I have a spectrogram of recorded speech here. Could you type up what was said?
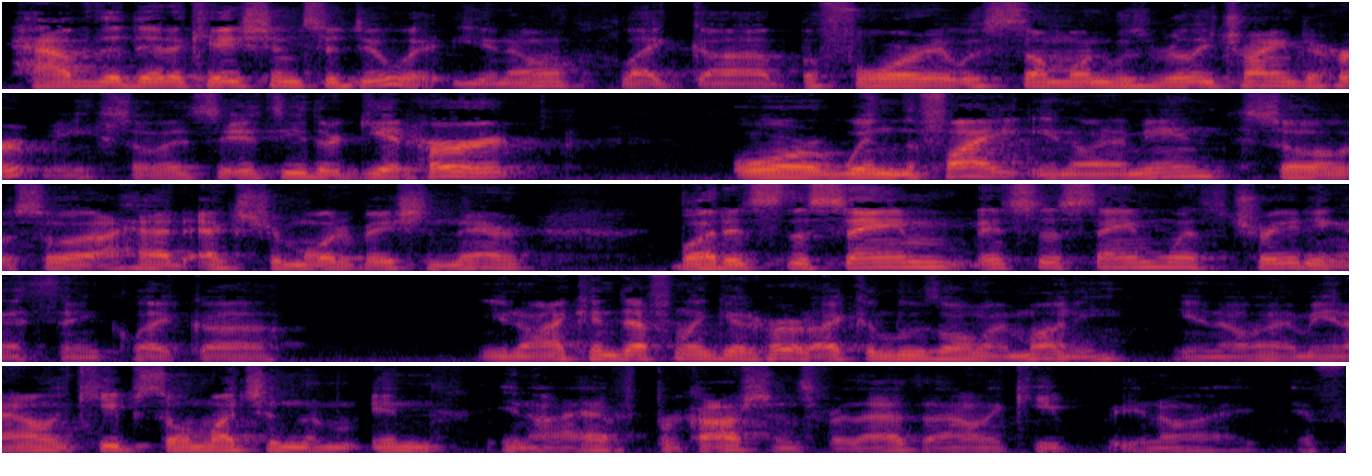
have the dedication to do it you know? Like uh, before it was someone was really trying to hurt me. So it's it's either get hurt or win the fight you know what i mean? So so i had extra motivation there. But it's the same it's the same with trading i think. Like uh you know i can definitely get hurt i could lose all my money you know i mean i only keep so much in the in you know i have precautions for that i only keep you know I, if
